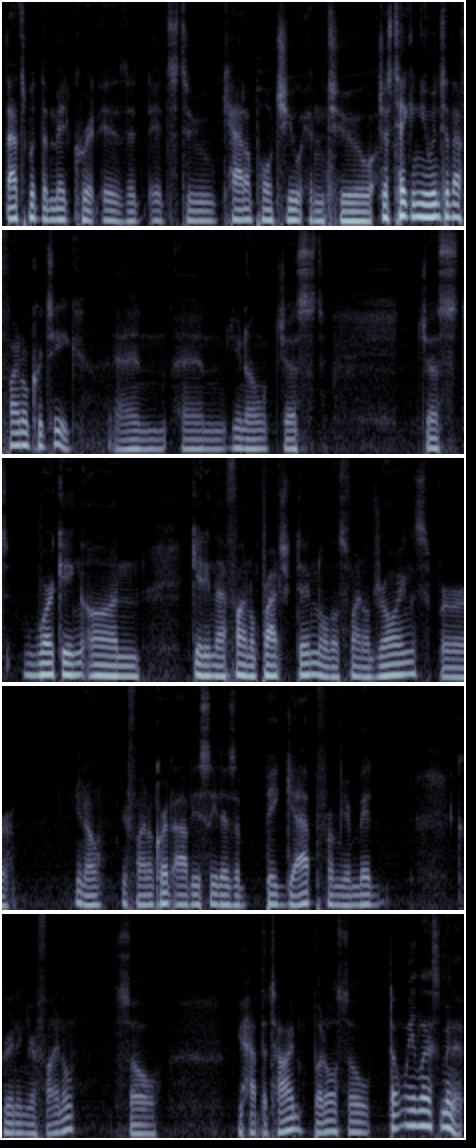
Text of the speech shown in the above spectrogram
that's what the mid crit is. It, it's to catapult you into just taking you into that final critique and and you know just just working on getting that final project in, all those final drawings for you know your final crit. Obviously, there's a big gap from your mid crit and your final, so you have the time. But also, don't wait last minute.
